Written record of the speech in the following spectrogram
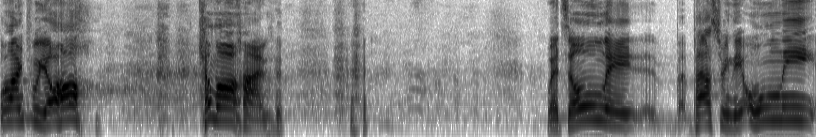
well, aren't we all? Come on. it's only, pastoring, the only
